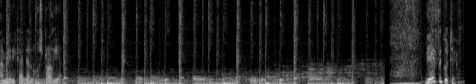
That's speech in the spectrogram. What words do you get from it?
Amerika, dan Australia. The Executive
